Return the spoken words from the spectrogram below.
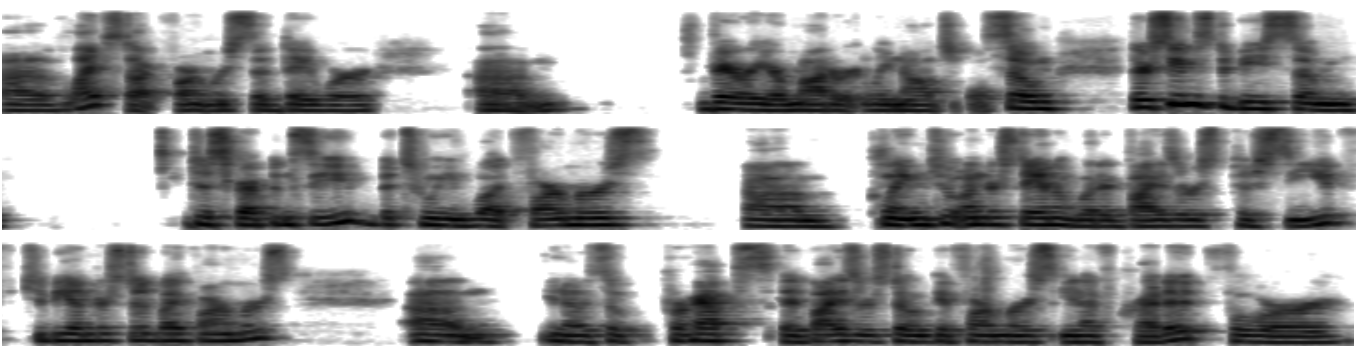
of livestock farmers said they were um, very or moderately knowledgeable. So there seems to be some discrepancy between what farmers um, claim to understand and what advisors perceive to be understood by farmers. Um, you know, so perhaps advisors don't give farmers enough credit for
